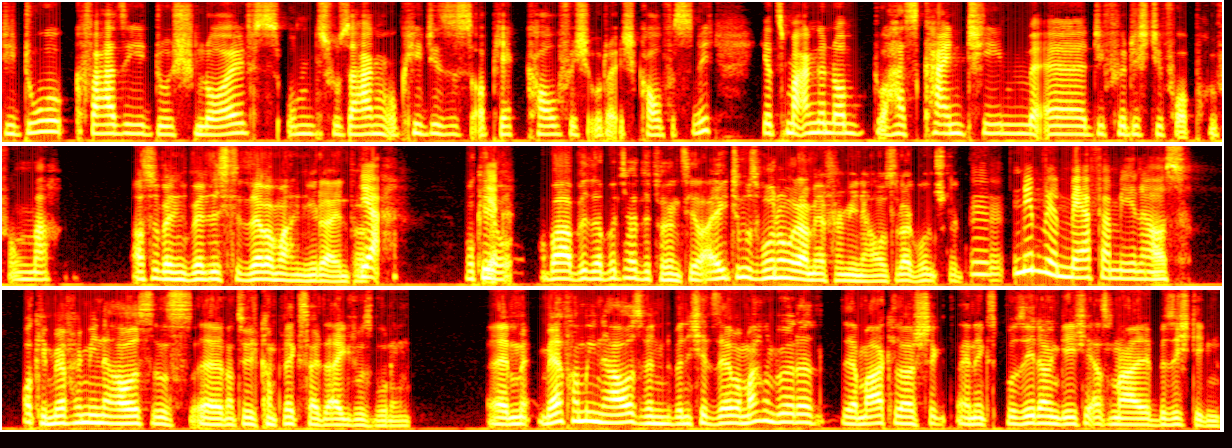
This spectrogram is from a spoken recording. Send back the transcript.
die du quasi durchläufst, um zu sagen, okay, dieses Objekt kaufe ich oder ich kaufe es nicht? Jetzt mal angenommen, du hast kein Team, äh, die für dich die Vorprüfung machen. Achso, wenn, wenn ich das selber machen würde einfach. Ja. Okay, ja. aber da wird ja differenziert. Eigentumswohnung oder Mehrfamilienhaus oder Grundstück? Hm, nehmen wir Mehrfamilienhaus. Okay, Mehrfamilienhaus ist äh, natürlich komplex als Eigentumswohnung. Ähm, Mehrfamilienhaus, wenn, wenn ich jetzt selber machen würde, der Makler schickt ein Exposé, dann gehe ich erstmal besichtigen.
